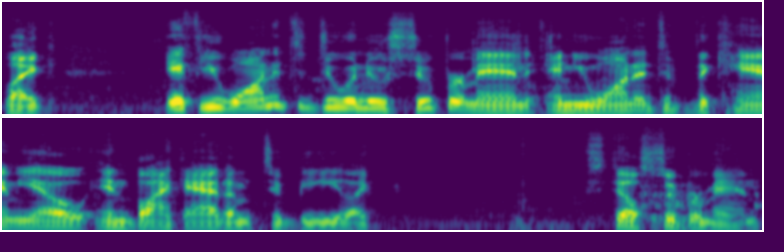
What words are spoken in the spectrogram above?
Like if you wanted to do a new Superman and you wanted to, the cameo in Black Adam to be like still Superman,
